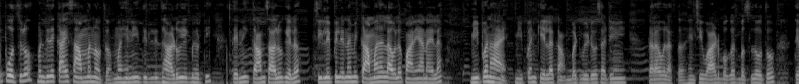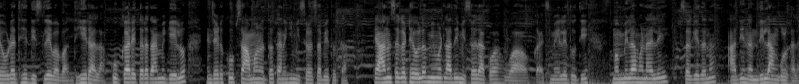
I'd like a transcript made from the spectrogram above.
पोचलो पण तिथे काय सामान नव्हतं. मग ह्यांनी तिथली झाडू एक भेटती त्यांनी काम चालू केलं. चिले पिलेनं मी कामाला लावलं पाणी आणायला. मी पण आहे मी पण केलं काम बट व्हिडिओसाठी मी करावं लागतं. ह्यांची वाट बघत बसलो होतो तेवढ्यात हे दिसले बाबा धीर आला. कुकारे करत आम्ही गेलो यांच्याकडे खूप सामान होतं कारण की मिसळचा बेत होता. ते आणून सगळं ठेवलं मी म्हटलं आधी मिसळ दाखवा. वाव काय स्मेल येत होती. मम्मीला म्हणाली सगळेजण आधी नंदीला आंघोळ घाला.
